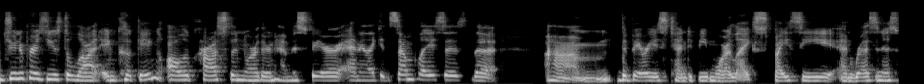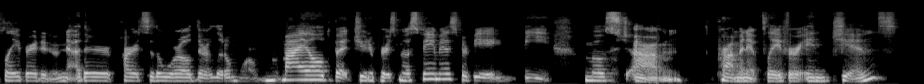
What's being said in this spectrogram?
juniper is used a lot in cooking all across the northern hemisphere. And like in some places the um the berries tend to be more like spicy and resinous flavored. And in other parts of the world they're a little more mild. But juniper is most famous for being the most um prominent flavor in gins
